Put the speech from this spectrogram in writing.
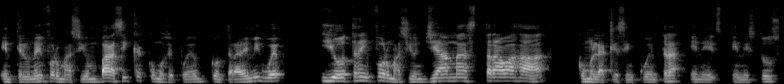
entre una información básica, como se puede encontrar en mi web, y otra información ya más trabajada, como la que se encuentra en, en estos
